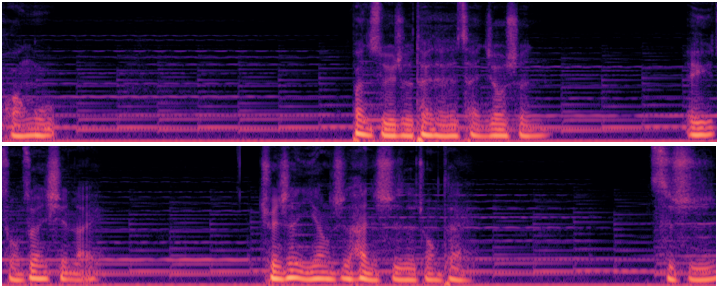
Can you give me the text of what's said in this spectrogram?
还我。伴随着太太的惨叫声，A 总算醒来，全身一样是汗湿的状态。此时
